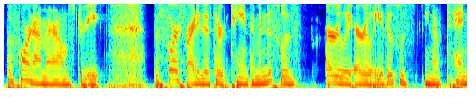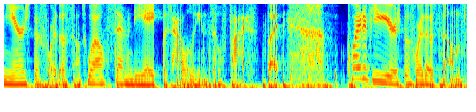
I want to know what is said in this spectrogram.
before Nightmare on Elm Street, before Friday the 13th. I mean, this was early, early. This was, you know, 10 years before those films. Well, 78 was Halloween, so five, but quite a few years before those films.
